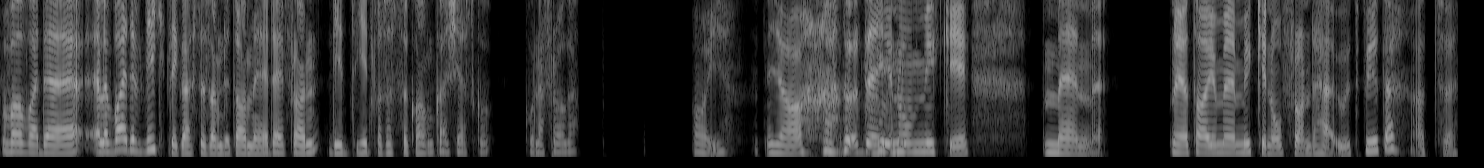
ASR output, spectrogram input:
vad var det, eller vad är det viktigaste som du tar med dig från din tid på Sossokom kanske jag skulle kunna fråga. Oj, ja det är ju nog mycket men jag tar ju med mycket nog från det här utbytet att eh,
